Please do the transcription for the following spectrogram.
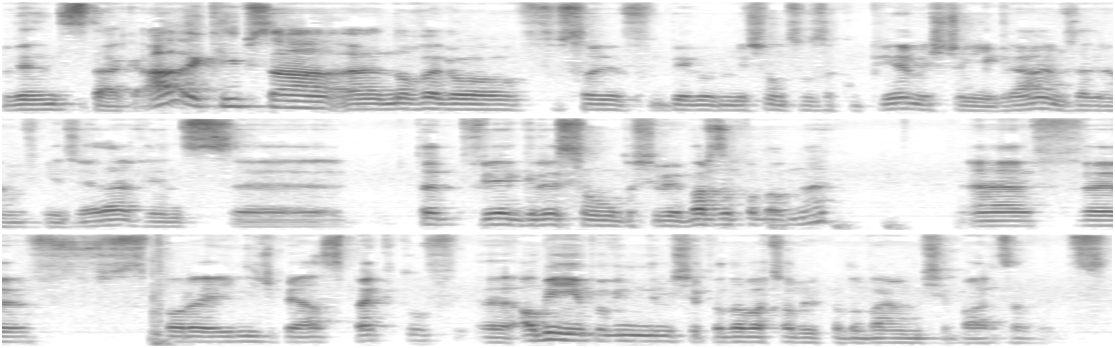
więc tak, ale Eclipse'a e, nowego sobie w ubiegłym miesiącu zakupiłem, jeszcze nie grałem, zagram w niedzielę, więc e, te dwie gry są do siebie bardzo podobne e, w, w sporej liczbie aspektów. Obie nie powinny mi się podobać, obie podobają mi się bardzo, więc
